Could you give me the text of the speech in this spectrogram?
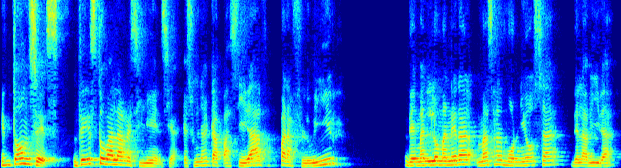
Entonces, de esto va la resiliencia. Es una capacidad para fluir de la manera más armoniosa de la vida,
